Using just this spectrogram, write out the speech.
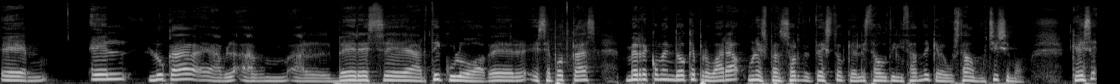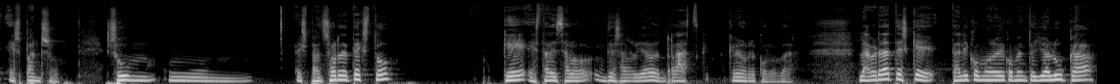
Eh, él, Luca, eh, al ver ese artículo, a ver ese podcast, me recomendó que probara un expansor de texto que él estaba utilizando y que le gustaba muchísimo, que es Expanso. Es un, expansor de texto que está desarrollado en Rust, creo recordar. La verdad es que, tal y como le comento yo a Luca,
